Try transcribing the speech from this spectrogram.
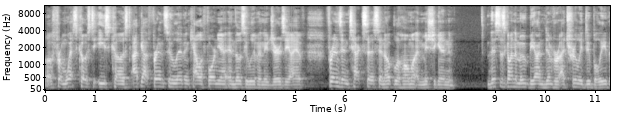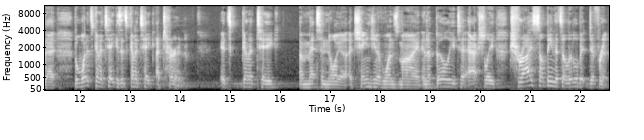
uh, from West Coast to East Coast. I've got friends who live in California and those who live in New Jersey. I have friends in Texas and Oklahoma and Michigan. This is going to move beyond Denver. I truly do believe that. But what it's going to take is it's going to take a turn. It's going to take a metanoia, a changing of one's mind, an ability to actually try something that's a little bit different.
